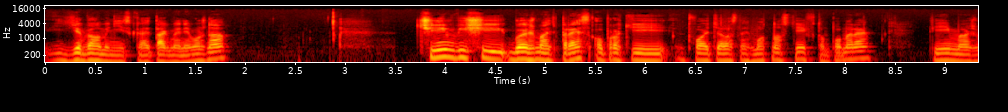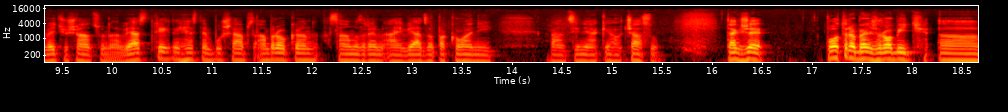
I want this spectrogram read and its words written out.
je veľmi nízka, je takmer nemožná. Čím vyšší budeš mať pres oproti tvojej telesnej hmotnosti v tom pomere, tým máš väčšiu šancu na viac striktných handstand push-ups, unbroken a samozrejme aj viac opakovaní v rámci nejakého času. Takže potrebuješ robiť uh,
